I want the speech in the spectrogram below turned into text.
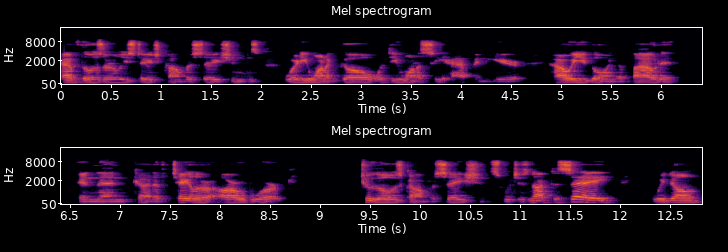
have those early stage conversations. Where do you want to go? What do you want to see happen here? How are you going about it? And then kind of tailor our work to those conversations, which is not to say we don't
